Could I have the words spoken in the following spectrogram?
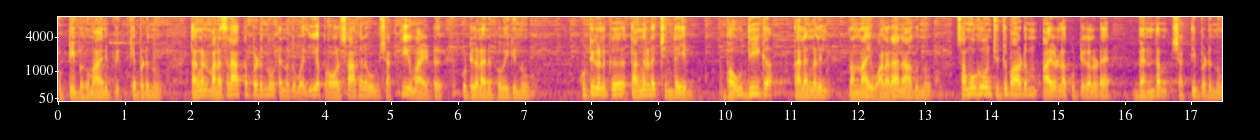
കുട്ടി ബഹുമാനിപ്പിക്കപ്പെടുന്നു തങ്ങൾ മനസ്സിലാക്കപ്പെടുന്നു എന്നത് വലിയ പ്രോത്സാഹനവും ശക്തിയുമായിട്ട് കുട്ടികൾ അനുഭവിക്കുന്നു. കുട്ടികൾക്ക് തങ്ങളുടെ ചിന്തയിൽ ബൗദ്ധിക തലങ്ങളിൽ നന്നായി വളരാനാകുന്നു. സമൂഹവും ചുറ്റുപാടും ആയുള്ള കുട്ടികളുടെ ബന്ധം ശക്തിപ്പെടുന്നു.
